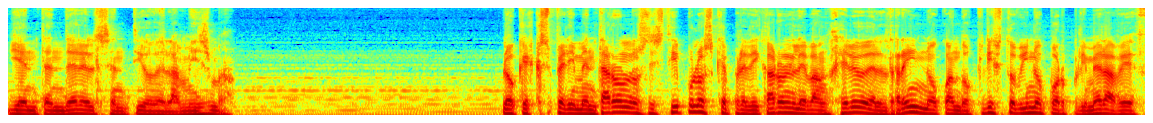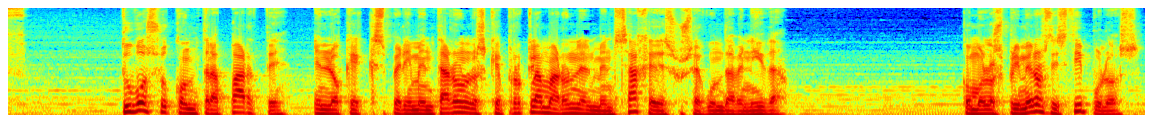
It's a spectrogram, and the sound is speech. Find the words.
y entender el sentido de la misma. Lo que experimentaron los discípulos que predicaron el Evangelio del Reino cuando Cristo vino por primera vez, tuvo su contraparte en lo que experimentaron los que proclamaron el mensaje de su segunda venida. Como los primeros discípulos,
